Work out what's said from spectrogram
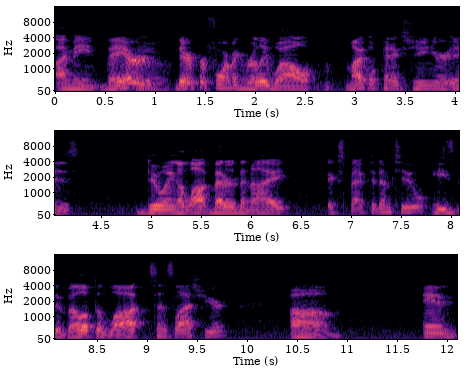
I mean, they are Yeah. they're performing really well. Michael Penix Jr. is doing a lot better than I expected him to. He's developed a lot since last year, um, and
